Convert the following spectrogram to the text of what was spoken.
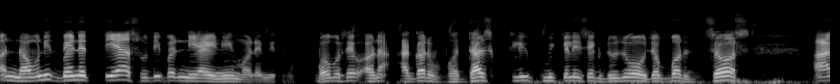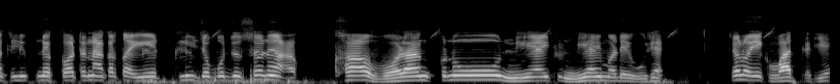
અને નવનીતભાઈને ત્યાં સુધી પણ ન્યાય નહીં મળે મિત્રો. બરાબર છે? અને આગળ વધારે જ ક્લિપ મૂકેલી છે જોજો જબરજસ્ત. આ ક્લિપને કટ ના કરતાં એટલી જબરજસ્ત છે ને આખા વળાંકનું ન્યાય ટુ ન્યાય મળે એવું છે. ચલો એક વાત કરીએ.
